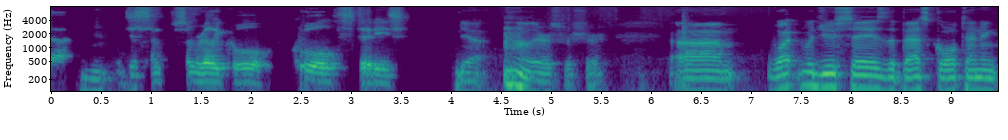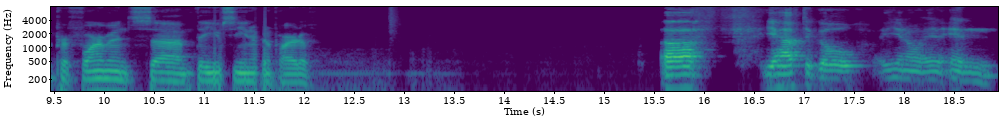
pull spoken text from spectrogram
uh, mm-hmm. just some some really cool cool cities. Yeah, there's for sure. Um, what would you say is the best goaltending performance uh, that you've seen and been a part of? Uh, you have to go, you know, in, in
